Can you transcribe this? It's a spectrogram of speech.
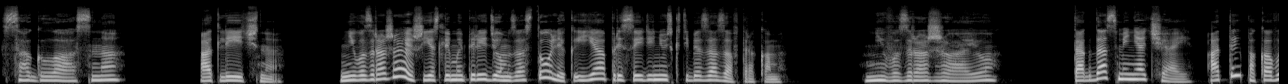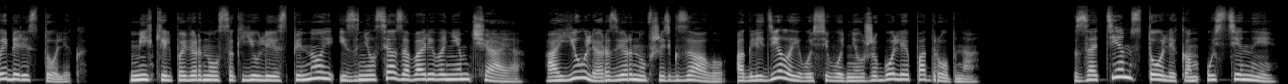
«Согласна». «Отлично. Не возражаешь, если мы перейдем за столик, и я присоединюсь к тебе за завтраком?» «Не возражаю». «Тогда с меня чай, а ты пока выбери столик». Михкель повернулся к Юлии спиной и занялся завариванием чая, а Юля, развернувшись к залу, оглядела его сегодня уже более подробно. Затем столиком у стены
